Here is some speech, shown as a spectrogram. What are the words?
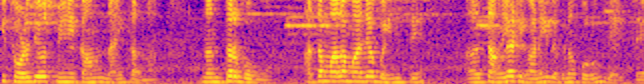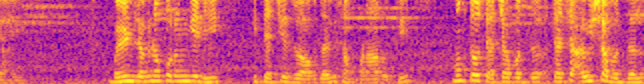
की थोडे दिवस मी हे काम नाही करणार. नंतर बघू. आता मला माझ्या बहिणीचे चांगल्या ठिकाणी लग्न करून द्यायचे आहे. बहीण लग्न करून गेली की त्याची जबाबदारी संपणार होती. मग तो त्याच्याबद्दल त्याच्या आयुष्याबद्दल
